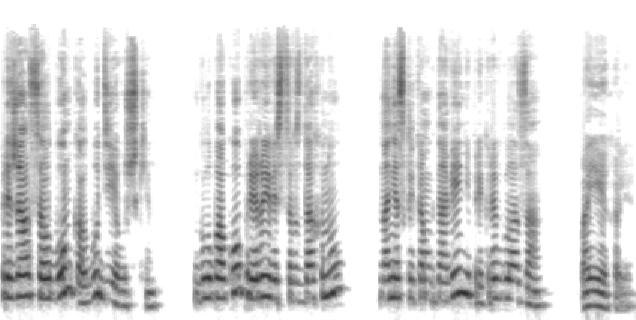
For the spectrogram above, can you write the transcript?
прижался лбом к лбу девушки. Глубоко, прерывисто вздохнул, на несколько мгновений прикрыв глаза. «Поехали,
